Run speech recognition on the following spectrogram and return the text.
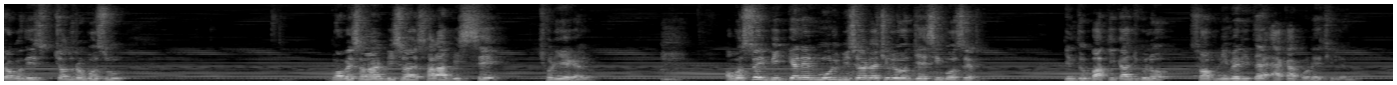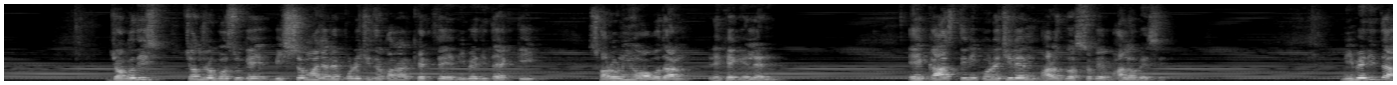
জগদীশচন্দ্র বসু গবেষণার বিষয় সারা বিশ্বে ছড়িয়ে গেল। অবশ্যই বিজ্ঞানের মূল বিষয়টা ছিল জেসি বোসের, কিন্তু বাকি কাজগুলো সব নিবেদিতা একা করেছিলেন। জগদীশচন্দ্র বসুকে বিশ্ব মাজারে পরিচিত করার ক্ষেত্রে নিবেদিতা একটি স্মরণীয় অবদান রেখে গেলেন। এই কাজ তিনি করেছিলেন ভারতবর্ষকে ভালোবেসে। নিবেদিতা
